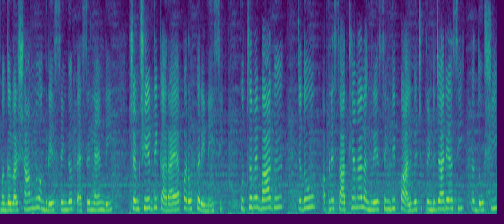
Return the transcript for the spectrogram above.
ਮੰਗਲਵਾਰ ਸ਼ਾਮ ਨੂੰ ਅੰਗਰੇਜ਼ ਸਿੰਘ ਪੈਸੇ ਲੈਣ ਲਈ ਸ਼ਮਸ਼ੇਰ ਦੇ ਘਰ ਆਇਆ, ਪਰ ਉਹ ਘਰੇ ਨਹੀਂ ਸੀ। ਕੁਝ ਸਮੇਂ ਬਾਅਦ ਜਦੋਂ ਆਪਣੇ ਸਾਥੀਆਂ ਨਾਲ ਅੰਗਰੇਜ਼ ਸਿੰਘ ਦੀ ਭਾਲ ਵਿੱਚ ਪਿੰਡ ਜਾ ਰਿਹਾ ਸੀ, ਤਾਂ ਦੋਸ਼ੀ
